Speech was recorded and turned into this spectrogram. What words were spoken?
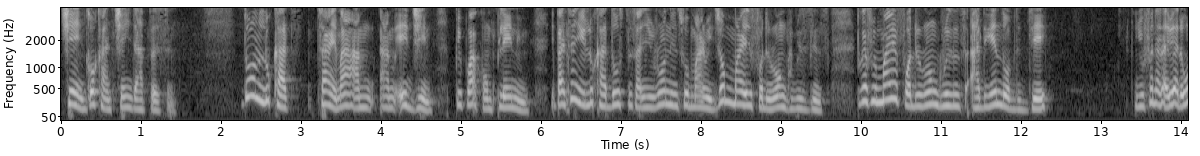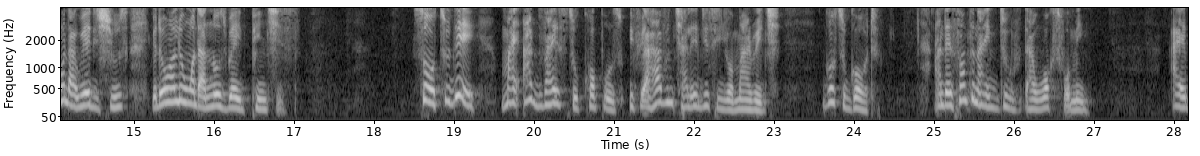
change. God can change that person. Don't look at time. Ah, I'm I'm aging. People are complaining. If by the time you look at those things and you run into marriage, don't marry for the wrong reasons. Because if you marry for the wrong reasons, at the end of the day, you find out that you are the one that wear the shoes. You're the only one that knows where it pinches. So today, my advice to couples: if you are having challenges in your marriage, go to God. And there's something I do that works for me. I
